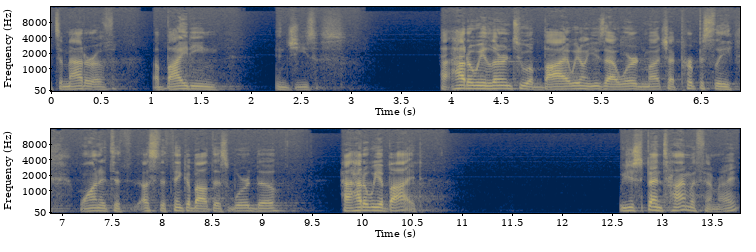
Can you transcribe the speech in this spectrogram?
It's a matter of abiding in Jesus. How do we learn to abide? We don't use that word much. I purposely wanted to, us to think about this word, though. How, how do we abide? We just spend time with Him, right?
